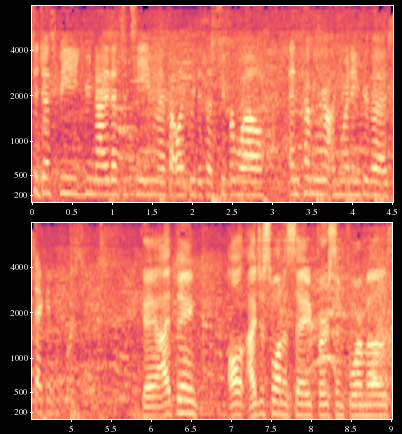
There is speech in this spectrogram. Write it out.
to just be united as a team. And I felt like we did that super well and coming out and winning through the second and fourth. Okay, I think all, I just want to say first and foremost,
